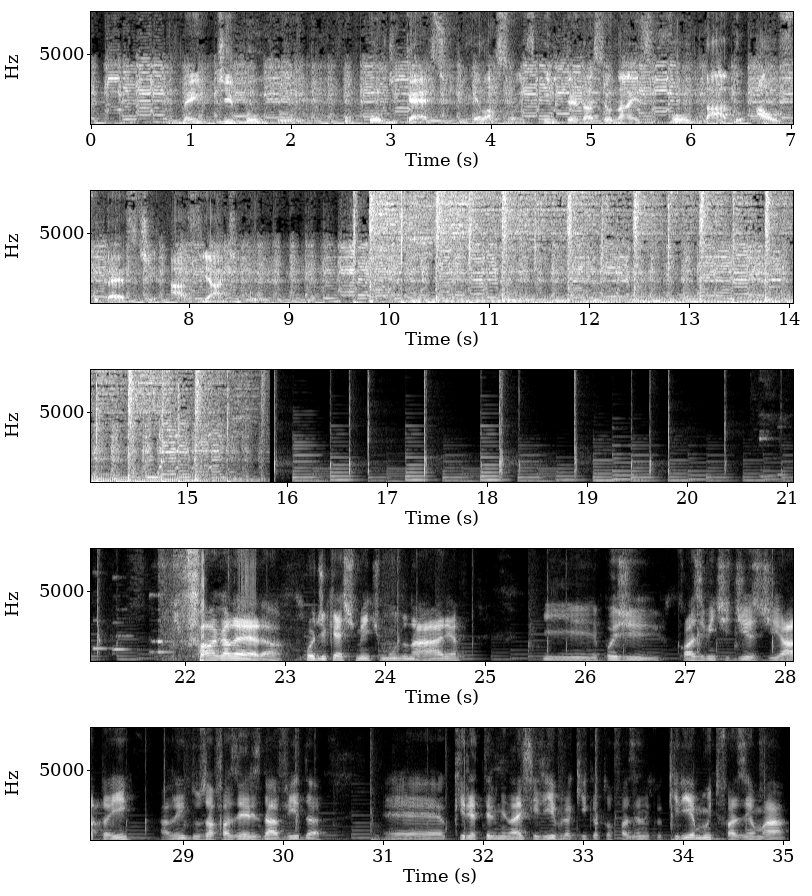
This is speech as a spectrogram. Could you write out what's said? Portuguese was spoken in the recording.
Mente Mundo, o podcast de relações internacionais voltado ao Sudeste Asiático. Fala galera, podcast Mente Mundo na área. E depois de quase 20 dias de ato aí, além dos afazeres da vida, é, eu queria terminar esse livro aqui que eu estou fazendo, que eu queria muito fazer uma,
